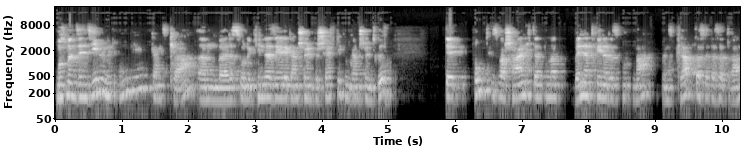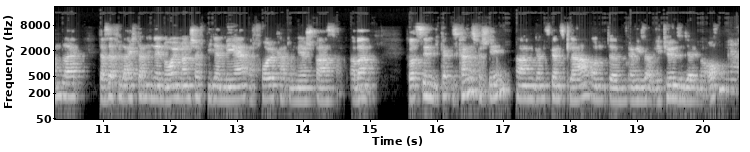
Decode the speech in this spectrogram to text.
Muss man sensibel mit umgehen, ganz klar, ähm, weil das so eine Kinderseele ganz schön beschäftigt und ganz schön trifft. Der Punkt ist wahrscheinlich dann immer, wenn der Trainer das gut macht, wenn es klappt, dass er, dass er dran dass er vielleicht dann in der neuen Mannschaft wieder mehr Erfolg hat und mehr Spaß hat. Aber trotzdem, ich kann, ich kann das verstehen, ähm, ganz, ganz klar. Und ähm, ja, wie gesagt, die Türen sind ja immer offen. Ja.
